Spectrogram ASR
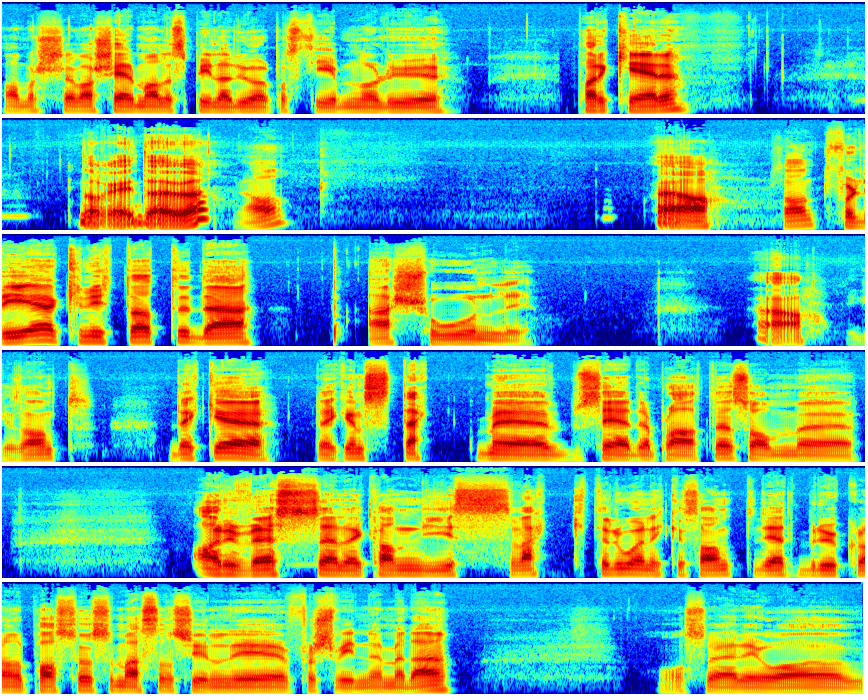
Hva, med- hva skjer med alle spillene du har på Steam når du parkerer? Når jeg dauer Ja, Ja. sant? For de er knytta til deg personlig. Ja. Ikke sant? Det er ikke, det er ikke en stekk med CD-plate som uh, arves eller kan gis vekk til noen, ikke sant? Det er et brukernavn og passord som mest sannsynlig forsvinner med deg. Og så er det jo eh,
